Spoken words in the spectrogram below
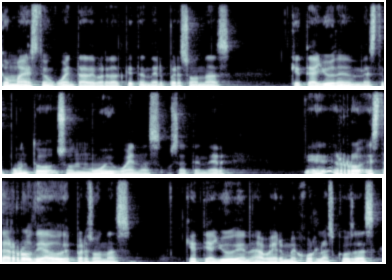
toma esto en cuenta. De verdad que tener personas que te ayuden en este punto son muy buenas. O sea, tener, eh, estar rodeado de personas que te ayuden a ver mejor las cosas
